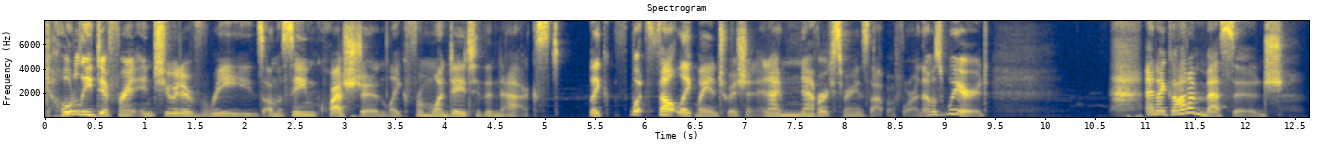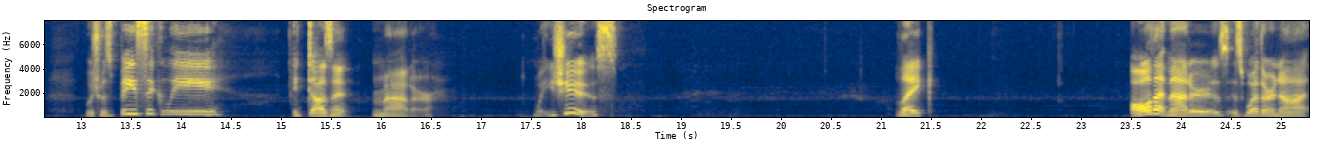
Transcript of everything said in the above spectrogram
totally different intuitive reads on the same question, like from one day to the next like what felt like my intuition and I've never experienced that before and that was weird. And I got a message which was basically it doesn't matter what you choose. Like all that matters is whether or not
